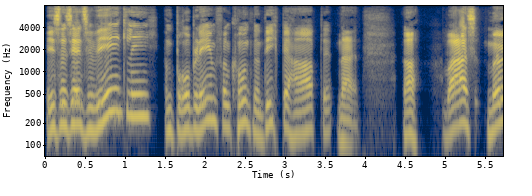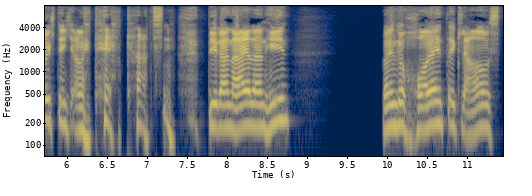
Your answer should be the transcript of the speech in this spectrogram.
Ist es jetzt wirklich ein Problem von Kunden? Und ich behaupte, nein. Ja, Was möchte ich mit den ganzen Tiraneilern hin, wenn du heute glaubst,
